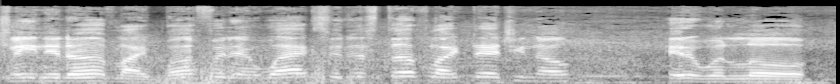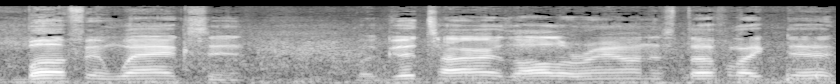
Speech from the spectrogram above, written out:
clean it up, like buff it and wax it and stuff like that. You know, hit it with a little buff and wax and but good tires all around and stuff like that.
